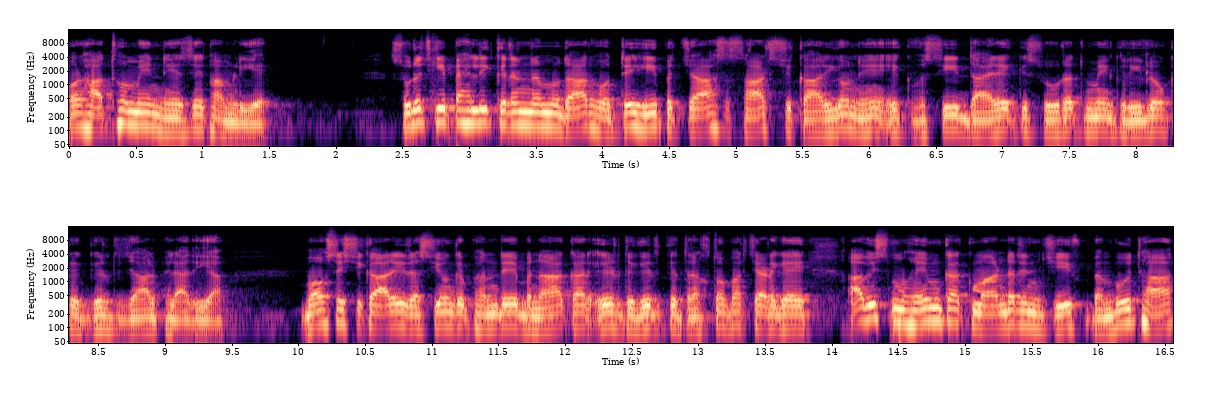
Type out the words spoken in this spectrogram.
और हाथों में नेज़े थाम लिए। सूरज की पहली किरण नमदार होते ही पचास साठ शिकारियों ने एक वसी दायरे की सूरत में ग्रीलों के गिरद जाल फैला दिया। बहुत से शिकारी रस्सियों के फंदे बनाकर इर्द गिर्द के दरख्तों पर चढ़ गए। अब इस मुहिम का कमांडर इन चीफ बम्बू था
